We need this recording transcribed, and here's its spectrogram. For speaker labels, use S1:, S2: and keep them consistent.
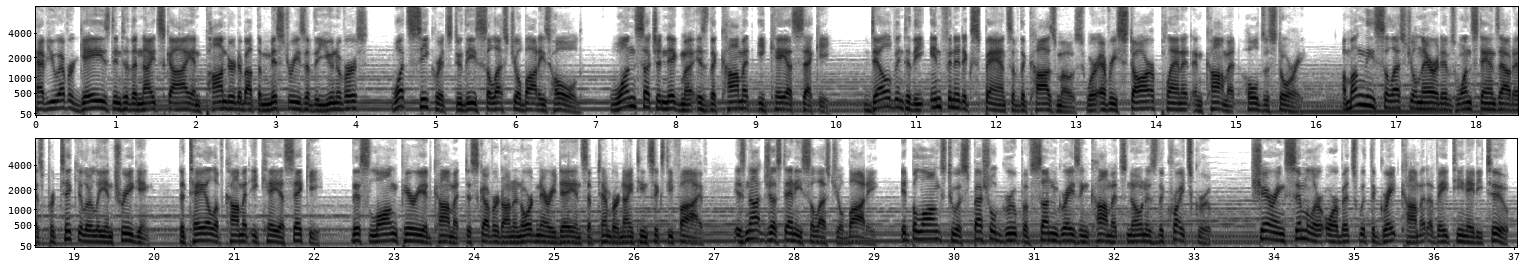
S1: Have you ever gazed into the night sky and pondered about the mysteries of the universe? What secrets do these celestial bodies hold? One such enigma is the comet Ikeya Seki. Delve into the infinite expanse of the cosmos where every star, planet and comet holds a story. Among these celestial narratives one stands out as particularly intriguing, the tale of Comet Ikeya Seki. This long-period comet discovered on an ordinary day in September 1965 is not just any celestial body, it belongs to a special group of sun-grazing comets known as the Kreutz Group, sharing similar orbits with the Great Comet of 1882.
